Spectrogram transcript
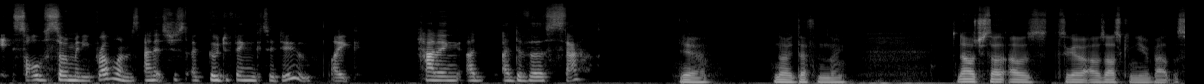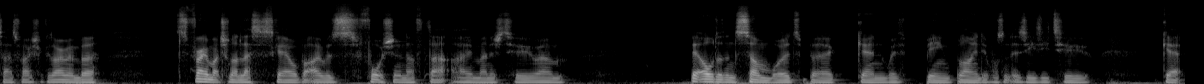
it solves so many problems and it's just a good thing to do. Like having a, a diverse staff. Yeah. No, definitely. No, I was just I was to go. I was asking you about the satisfaction because I remember it's very much on a lesser scale, but I was fortunate enough that I managed to um, bit older than some would, but again, with being blind, it wasn't as easy to get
